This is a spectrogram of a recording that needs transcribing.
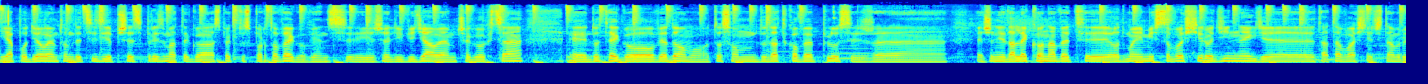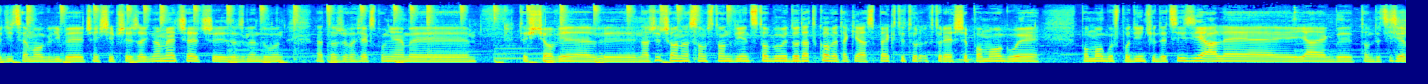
ja podjąłem tą decyzję przez pryzmat tego aspektu sportowego, więc y, jeżeli wiedziałem, czego chcę, y, do tego wiadomo, to są dodatkowe plusy, że, że niedaleko nawet y, od mojej miejscowości rodzinnej, gdzie tata właśnie, czy tam rodzice mogliby częściej przyjeżdżać na mecze, czy ze względu na to, że właśnie jak wspomniałem, teściowie, narzeczona są stąd, więc to były dodatkowe takie aspekty, które jeszcze pomogły, pomogły w podjęciu decyzji, ale ja jakby tą decyzję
